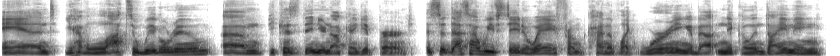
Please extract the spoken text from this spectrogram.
and you have lots of wiggle room um, because then you're not going to get burned. So that's how we've stayed away from kind of like worrying about nickel and diming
